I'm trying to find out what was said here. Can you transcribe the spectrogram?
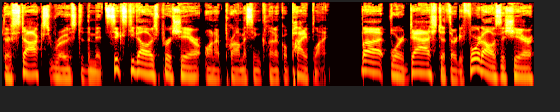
Their stocks rose to the mid $60 per share on a promising clinical pipeline, but were dashed to $34 a share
